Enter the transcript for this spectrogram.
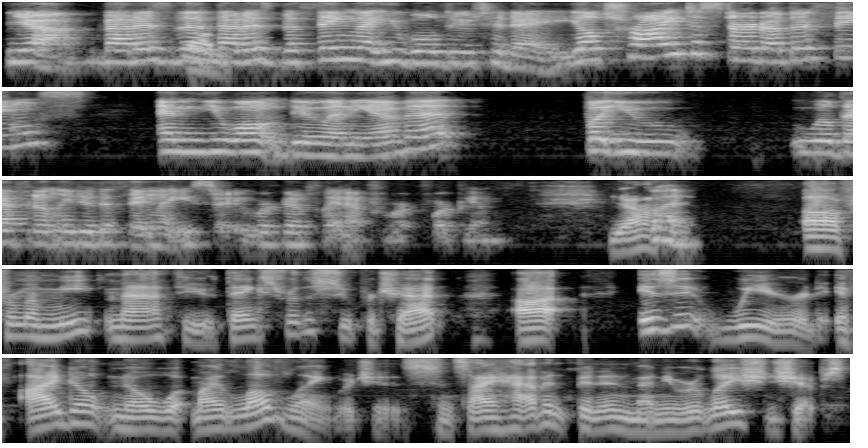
Yeah, that is the Um, that is the thing that you will do today. You'll try to start other things and you won't do any of it, but you will definitely do the thing that you started. We're gonna plan out for 4 p.m. Yeah. Go ahead. Uh, from a meet Matthew, thanks for the super chat. Uh, is it weird if I don't know what my love language is since I haven't been in many relationships?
